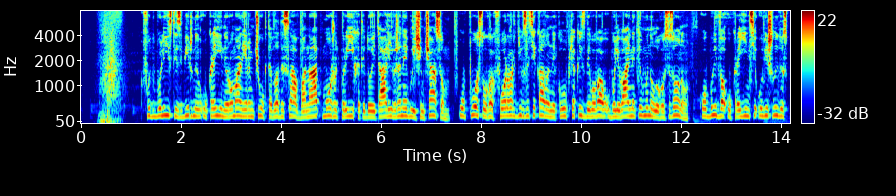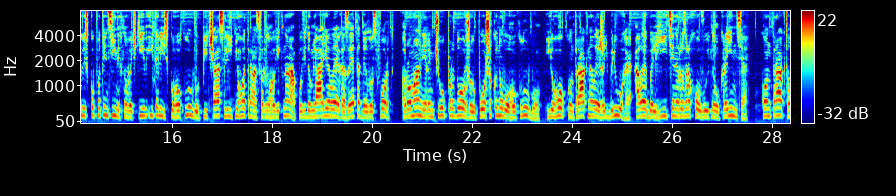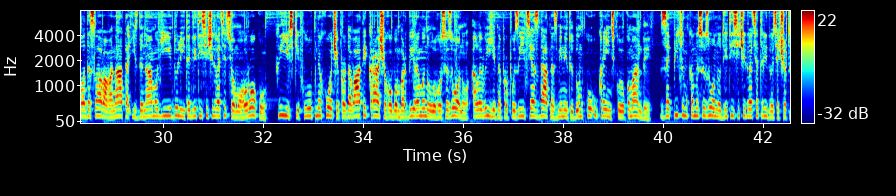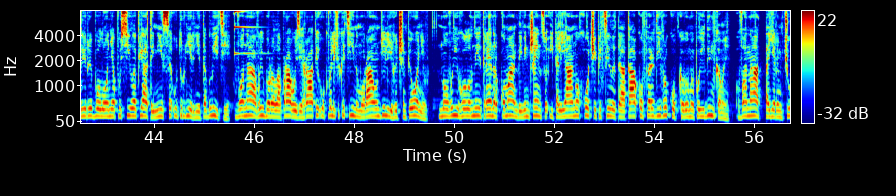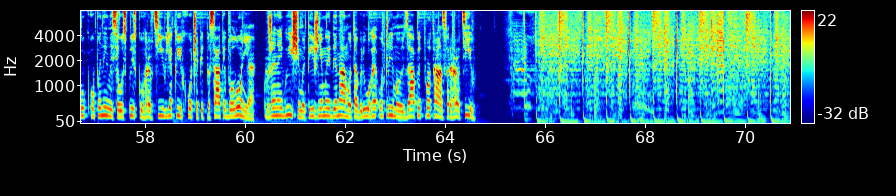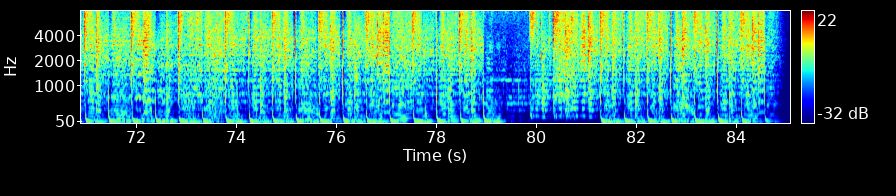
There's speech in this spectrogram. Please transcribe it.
Футболісти збірної України Роман Єремчук та Владислав Ванат можуть приїхати до Італії вже найближчим часом. У послугах форвардів зацікавлений клуб, який здивував уболівальників минулого сезону. Обидва українці увійшли до списку потенційних новачків італійського клубу під час літнього трансферного вікна. Повідомляє Ле Газета Дело Спорт. Роман Єремчук продовжує пошуки нового клубу. Його контракт належить Брюге, але бельгійці не розраховують на українця. Контракт Владислава Ваната із Динамо діє до літа 2027 року. Київський клуб не хоче продавати кращого бомбардира минулого сезону, але вигідна пропозиція здатна змінити думку української команди. За підсумками сезону 2023-24 Болоня посіла п'яте місце у турнірній таблиці. Вона виборола право зіграти у кваліфікаційному раунді Ліги Чемпіонів. Новий головний тренер команди Вінченцо Італьяно хоче підсилити атаку перед єврокубковими поєдинками. Ванат та Єремчук опинилися у списку гравців, який хоче підписати Болонія. Вже найближчими тижнями Динамо та Брюге отримають запит про трансфер гравців.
